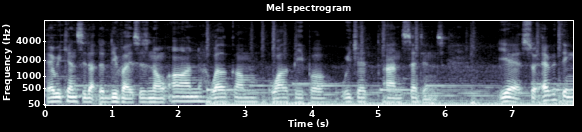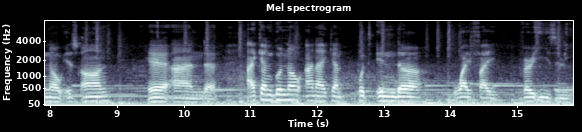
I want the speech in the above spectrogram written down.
here we can see that the device is now on. Welcome wallpaper widget and settings. Yeah so everything now is on here and uh, I can go now and I can put in the Wi-Fi very easily.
